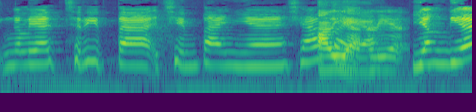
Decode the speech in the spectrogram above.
ngelihat cerita cintanya siapa Alia. ya? Alia. Yang dia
